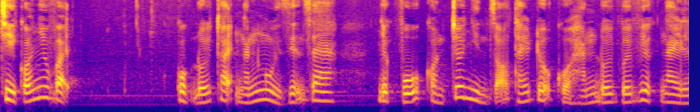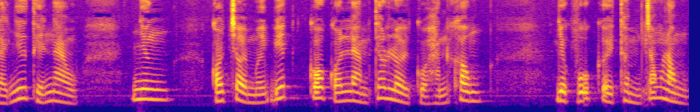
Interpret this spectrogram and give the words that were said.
Chỉ có như vậy. Cuộc đối thoại ngắn ngủi diễn ra, Nhật Vũ còn chưa nhìn rõ thái độ của hắn đối với việc này là như thế nào. Nhưng có trời mới biết cô có làm theo lời của hắn không. Nhược Vũ cười thầm trong lòng,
